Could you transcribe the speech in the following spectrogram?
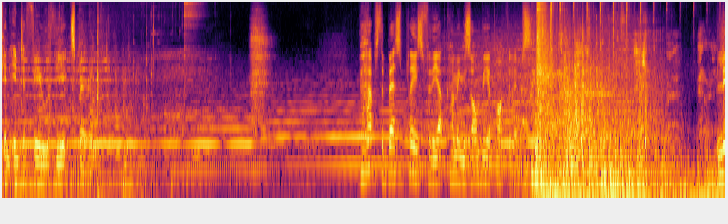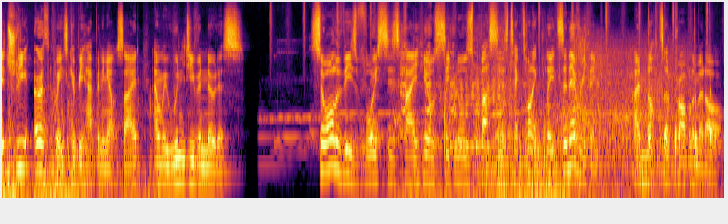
can interfere with the experiment. Perhaps the best place for the upcoming zombie apocalypse. Literally, earthquakes could be happening outside, and we wouldn't even notice. So all of these voices, high heel signals, buses, tectonic plates, and everything are not a problem at all.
